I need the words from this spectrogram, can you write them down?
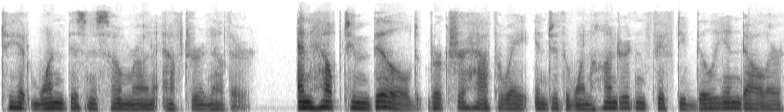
to hit one business home run after another and helped him build Berkshire Hathaway into the $150 billion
